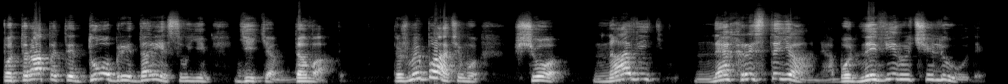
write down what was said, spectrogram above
потрапити добрі дари своїм дітям давати. Тож ми бачимо, що навіть не християни або невіруючі люди,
